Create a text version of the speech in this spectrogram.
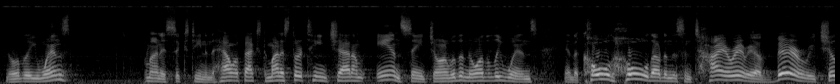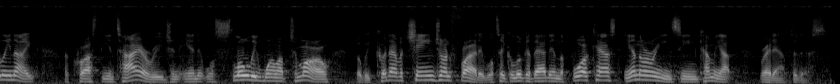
Northerly winds, minus 16 in the Halifax to minus 13 Chatham and St. John with the northerly winds and the cold hold out in this entire area. A very chilly night across the entire region and it will slowly warm up tomorrow, but we could have a change on Friday. We'll take a look at that in the forecast and the marine scene coming up right after this.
